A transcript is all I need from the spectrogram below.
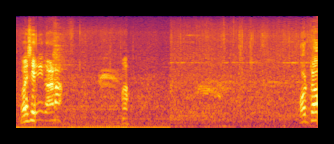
അപ്പോൾ ശരി കാണാം. ഓട്ടോ.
